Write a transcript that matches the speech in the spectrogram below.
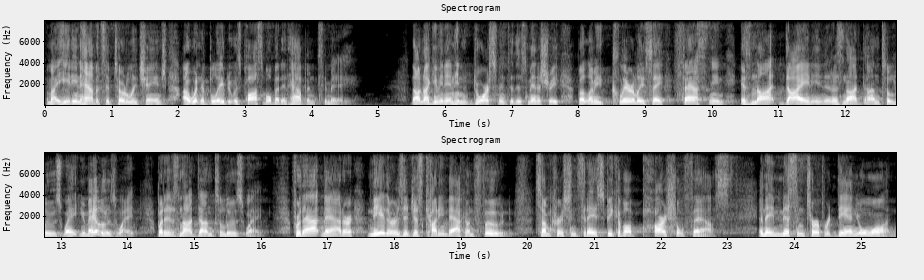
and my eating habits have totally changed. I wouldn't have believed it was possible, but it happened to me. Now, I'm not giving any endorsement to this ministry, but let me clearly say fasting is not dieting. It is not done to lose weight. You may lose weight, but it is not done to lose weight. For that matter, neither is it just cutting back on food. Some Christians today speak of a partial fast. and they misinterpret Daniel 1.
